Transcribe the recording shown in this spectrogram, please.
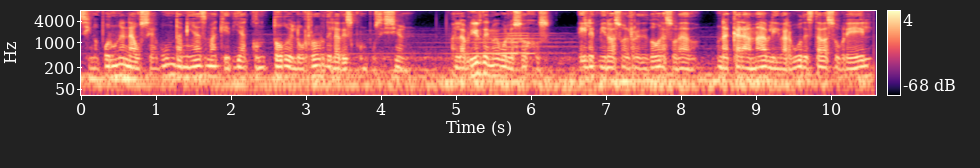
sino por una nauseabunda miasma que día con todo el horror de la descomposición. Al abrir de nuevo los ojos, Eilet miró a su alrededor azorado. Una cara amable y barbuda estaba sobre él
